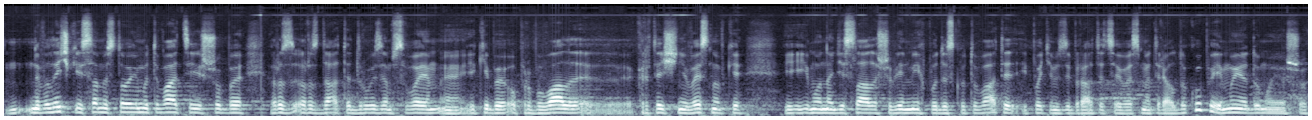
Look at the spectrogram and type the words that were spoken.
невеличкий саме з тої мотивації, щоб роз- роздати друзям своїм, е, які би опробували е, критичні висновки, і йому надіслали, щоб він міг подискутувати і потім зібрати цей весь матеріал докупи. І ми, я думаю, що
